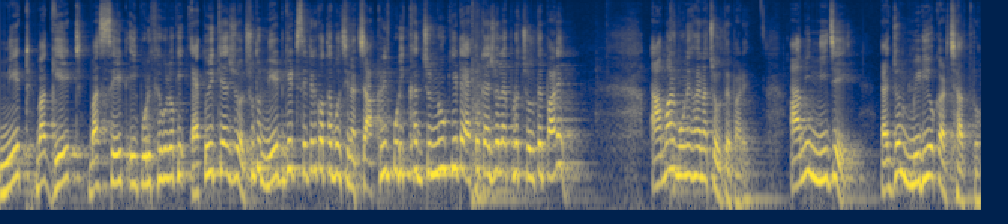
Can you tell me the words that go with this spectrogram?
নেট বা গেট বা সেট এই পরীক্ষাগুলো কি এতই ক্যাজুয়াল শুধু নেট গেট সেটের কথা বলছি না, চাকরির পরীক্ষার জন্যও কি এটা এত ক্যাজুয়াল অ্যাপ্রোচ চলতে পারে? আমার মনে হয় না চলতে পারে। আমি নিজে একজন মিডিওকার ছাত্র।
